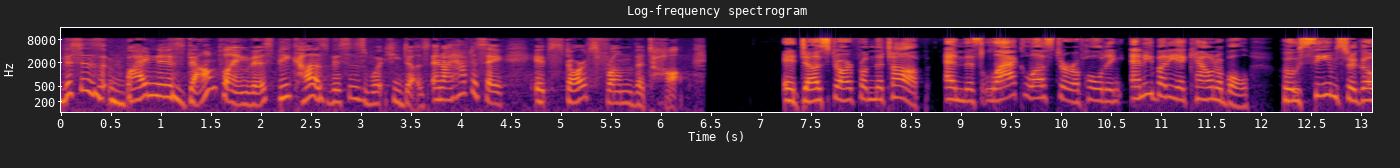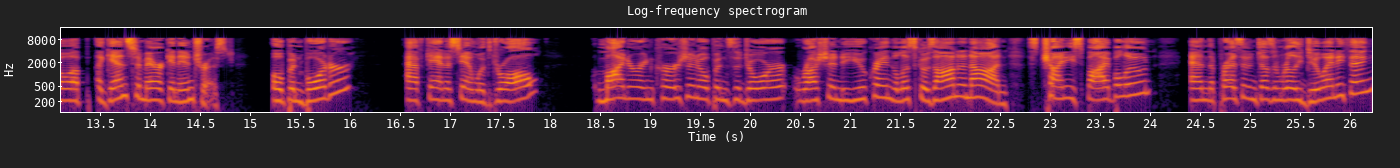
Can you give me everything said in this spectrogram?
this is, Biden is downplaying this because this is what he does. And I have to say, it starts from the top. It does start from the top. And this lackluster of holding anybody accountable who seems to go up against American interest. Open border, Afghanistan withdrawal, minor incursion opens the door, Russia into Ukraine. The list goes on and on. Chinese spy balloon, and the president doesn't really do anything.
